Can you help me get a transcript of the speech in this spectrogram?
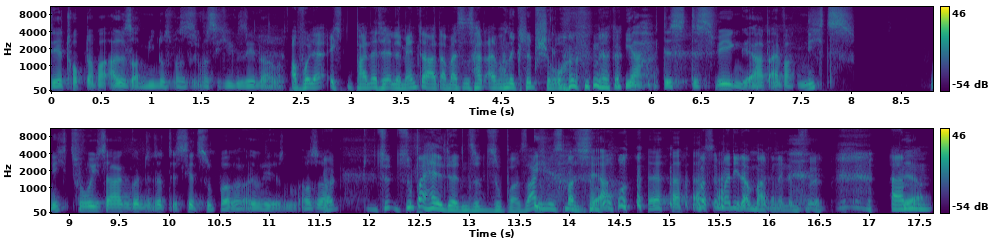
Der toppt aber alles an Minus, was, was ich je gesehen habe. Obwohl er echt ein paar nette Elemente hat, aber es ist halt einfach eine Clipshow. Ja, des, deswegen, er hat einfach nichts, nichts, wo ich sagen könnte, das ist jetzt super gewesen. Außer, Ja, Su- Superhelden sind super, sagen wir es mal so. Ja. Was immer die da machen in dem Film. Ähm,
